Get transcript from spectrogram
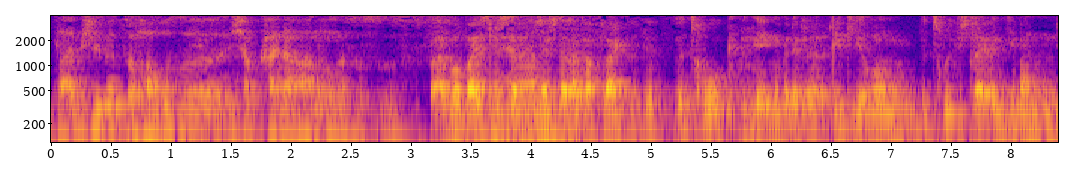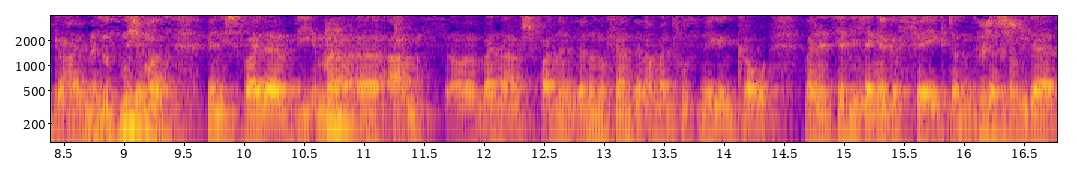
bleibe ich lieber zu Hause? Ich habe keine Ahnung. Es ist, es Wobei ich mich dann an der. Stelle einfach frage, ist jetzt Betrug gegenüber der Regierung? Betrüge ich da irgendjemanden geheim? Wenn du es nicht machst. Wenn ich weiter wie immer äh, abends äh, bei einer spannenden Sendung im Fernsehen an meinen Fußnägeln kau, weil dann ist ja die Länge gefaked, dann ist ja Richtig. schon wieder.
